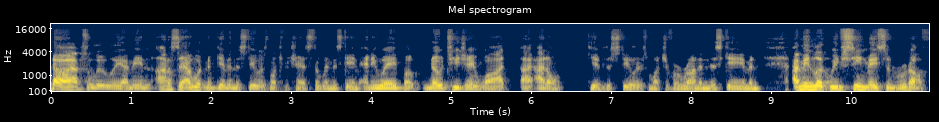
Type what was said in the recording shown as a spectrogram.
No, absolutely. I mean, honestly, I wouldn't have given the Steelers much of a chance to win this game anyway. But no TJ Watt, I, I don't give the Steelers much of a run in this game. And I mean, look, we've seen Mason Rudolph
